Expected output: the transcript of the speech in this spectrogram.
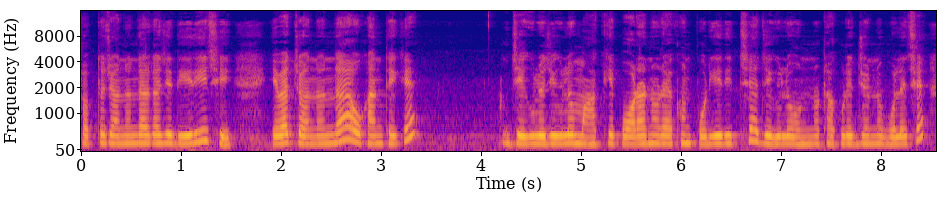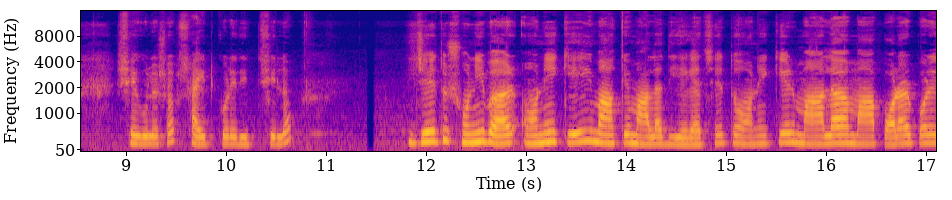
সব তো চন্দনদার কাছে দিয়ে দিয়েছি। এবার চন্দনদা ওখান থেকে যেগুলো যেগুলো মাকে পরানোর এখন পরিয়ে দিচ্ছে আর যেগুলো অন্য ঠাকুরের জন্য বলেছে, সেগুলো সব সাইড করে দিচ্ছিল। যেহেতু শনিবার অনেকেই মাকে মালা দিয়ে গেছে, তো অনেকের মালা মা পরার পরে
